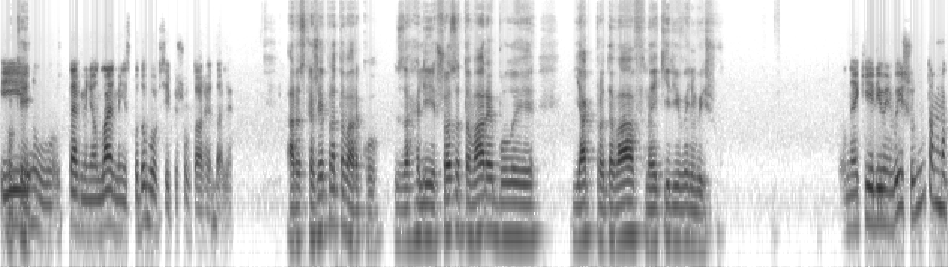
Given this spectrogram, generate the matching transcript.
І Окей. ну теж мені онлайн мені сподобався і пішов в таргет далі. А розкажи про товарку. Взагалі, що за товари були, як продавав, на який рівень вийшов? На який рівень вийшов? Ну там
